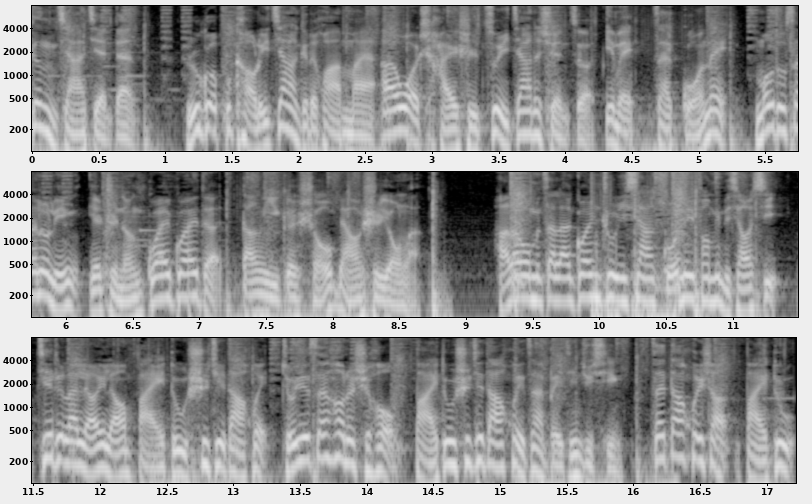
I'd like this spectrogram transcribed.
更加简单。如果不考虑价格的话，买 iWatch 还是最佳的选择，因为在国内，Moto 三六零也只能乖乖的当一个手表使用了。好了，我们再来关注一下国内方面的消息。接着来聊一聊百度世界大会。九月三号的时候，百度世界大会在北京举行。在大会上，百度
